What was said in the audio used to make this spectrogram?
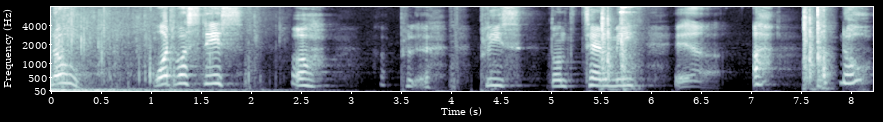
No! What was this? Oh, pl- please don't tell me. Uh, ah, no!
